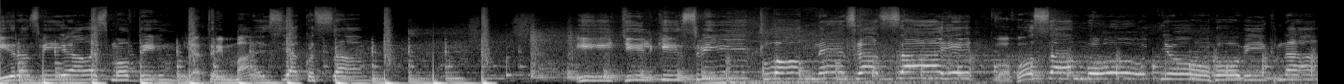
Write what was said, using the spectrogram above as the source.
і розвіялась, мов дим, я тримаюсь якось сам. І тільки світло не згасає твого самотнього вікна.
